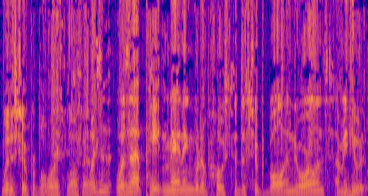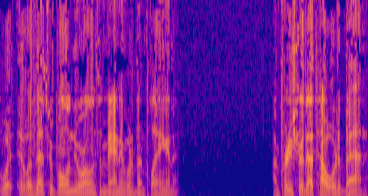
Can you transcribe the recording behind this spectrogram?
win a Super Bowl. Worst loss ever. Wasn't wasn't that Peyton Manning would have hosted the Super Bowl in New Orleans? I mean, he would, wasn't that Super Bowl in New Orleans and Manning would have been playing in it. I'm pretty sure that's how it would have been.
